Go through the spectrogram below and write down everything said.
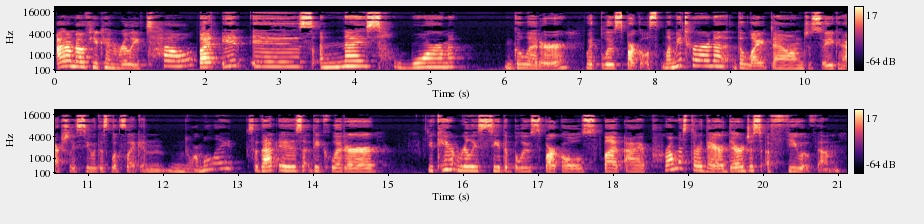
I don't know if you can really tell, but it is a nice warm glitter with blue sparkles. Let me turn the light down just so you can actually see what this looks like in normal light. So that is the glitter. You can't really see the blue sparkles, but I promise they're there. There are just a few of them.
